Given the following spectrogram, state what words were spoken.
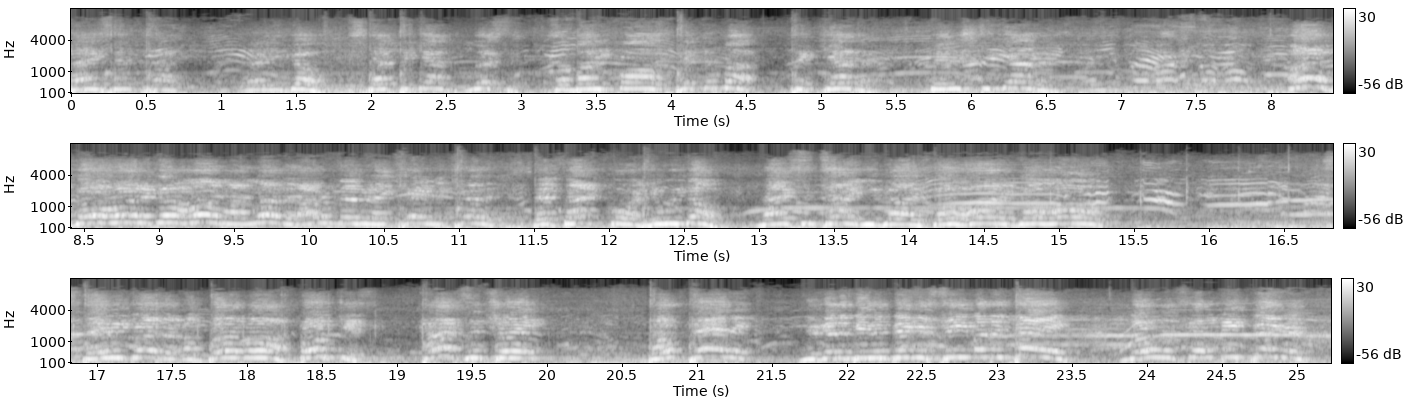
Nice and tight. There you go. Step together. Listen. Somebody falls, pick them up. Together. Finish together. Oh, go hard or go home. I love it. I remember that came together. That backboard. Here we go. Nice and tight, you guys. Go hard or go home. Stay together. Above all. Focus. Concentrate. Don't panic. You're going to be the biggest team of the day. No one's going to be bigger.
